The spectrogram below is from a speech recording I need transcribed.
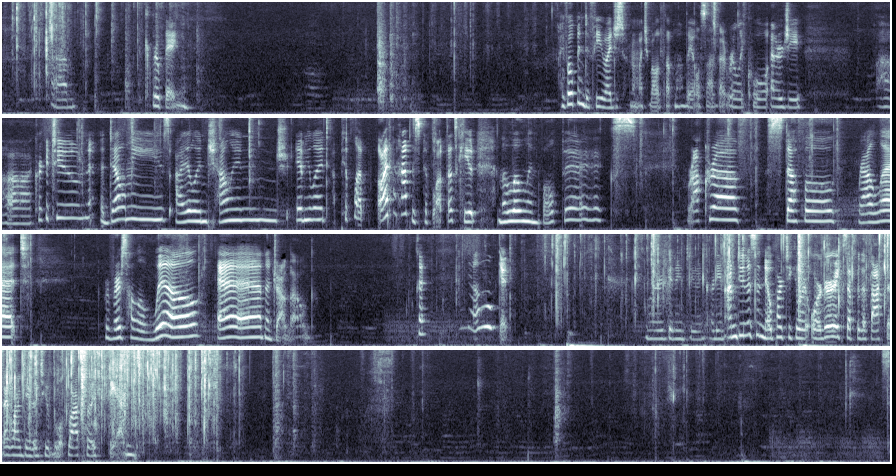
um, grouping. I've opened a few, I just don't know much about them. They also have that really cool energy uh, Kricketune, Adelmes, Island Challenge, Amulet, a Piplup. Oh, I don't have this Piplup. That's cute. And the Alolan Vulpix, Rockruff, Stufful, Rowlet, Reverse Holo Will, and a Dragog. Okay. Okay. We're gonna do Guardian. I'm doing this in no particular order except for the fact that I want to do the two Blastoise at the end.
